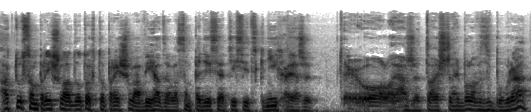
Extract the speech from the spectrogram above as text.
a tu som prišla do tohto Prešova, vyhádzala som 50 tisíc kníh a ja, že ty vole, a že to ešte nebola vzbúra?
